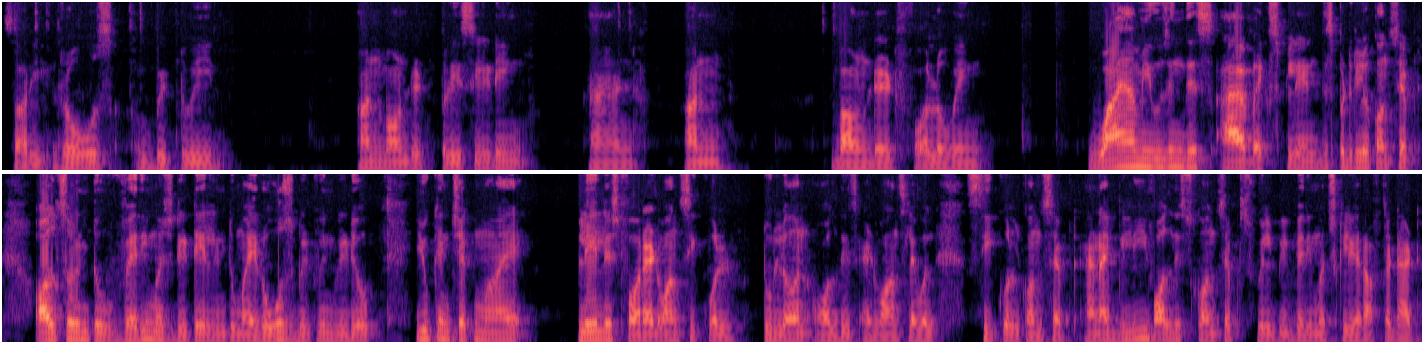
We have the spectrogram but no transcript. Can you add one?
sorry rows between unbounded preceding and unbounded following. Why i'm using this? I have explained this particular concept also into very much detail into my rows between video. You can check my playlist for advanced sql to learn all these advanced level SQL concept and I believe all these concepts will be very much clear after that.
